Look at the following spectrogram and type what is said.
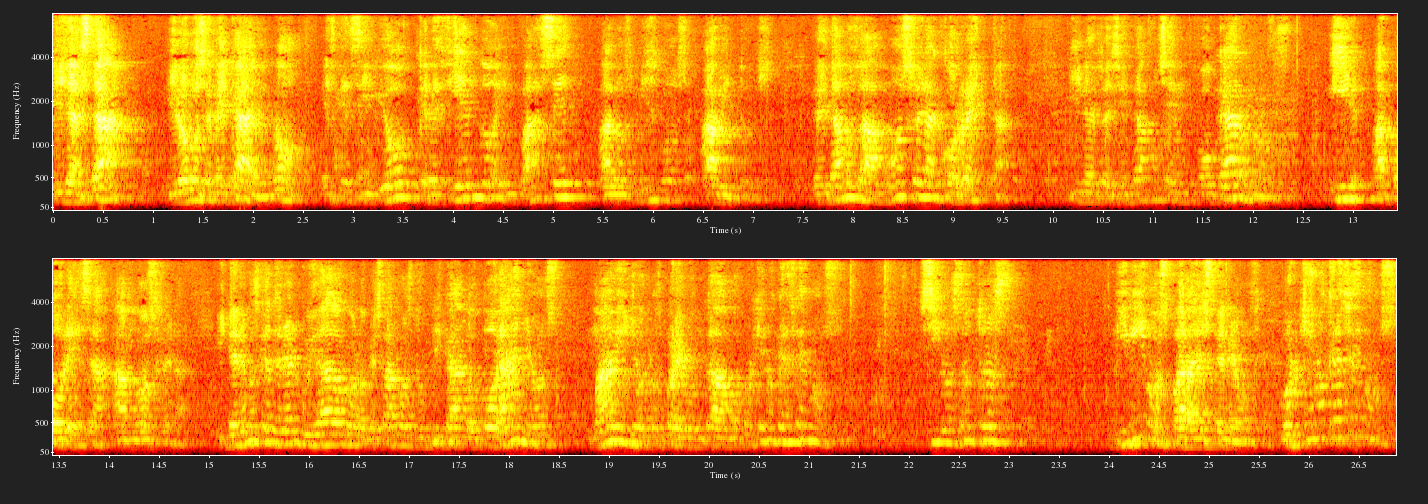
y ya está y luego se me cae, no es que siguió creciendo en base a los mismos hábitos. Necesitamos la atmósfera correcta y necesitamos enfocarnos, ir a por esa atmósfera. Y tenemos que tener cuidado con lo que estamos duplicando. Por años, Mavi y yo nos preguntábamos, ¿por qué no crecemos? Si nosotros vivimos para este negocio, ¿por qué no crecemos?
